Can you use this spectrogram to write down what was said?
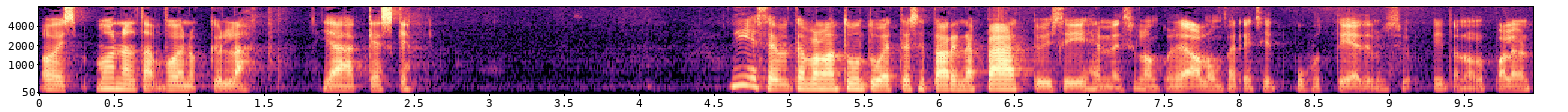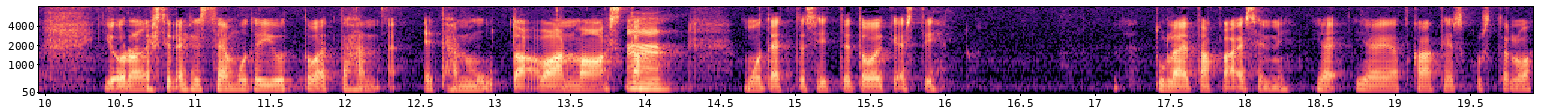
olisi monelta voinut kyllä jäädä kesken. Niin, ja se tavallaan tuntuu, että se tarina päättyi siihen, silloin kun se alun perin siitä puhuttiin, että siitä on ollut paljon journalistilehdissä ja muuten juttua, että hän, että hän muuttaa vaan maasta, mm. mutta että sitten että oikeasti tulee takaisin ja, ja jatkaa keskustelua.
